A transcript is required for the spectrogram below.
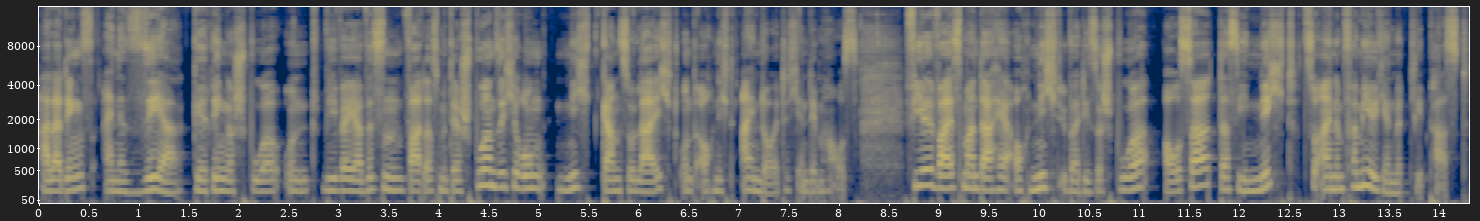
Allerdings eine sehr geringe Spur und wie wir ja wissen, war das mit der Spurensicherung nicht ganz so leicht und auch nicht eindeutig in dem Haus. Viel weiß man daher auch nicht über diese Spur, außer dass sie nicht zu einem Familienmitglied passt.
